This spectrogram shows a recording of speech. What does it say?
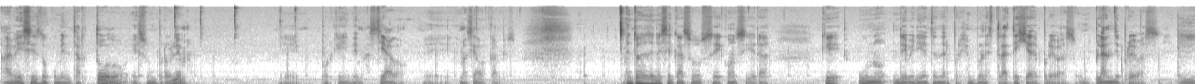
a veces documentar todo es un problema, eh, porque hay demasiado, eh, demasiados cambios. Entonces en ese caso se considera que uno debería tener, por ejemplo, una estrategia de pruebas, un plan de pruebas, y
